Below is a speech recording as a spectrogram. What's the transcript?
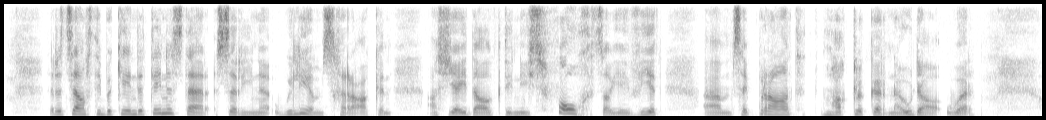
Dit het selfs die bekende tennisster Serena Williams geraak en as jy dalk die nuus volg, sou jy weet, um, sy praat makliker nou daaroor.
